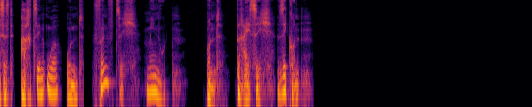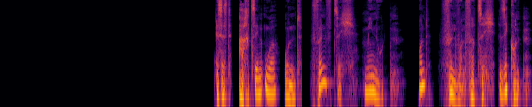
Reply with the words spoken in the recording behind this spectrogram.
Es ist 18 Uhr und 50 Minuten und 30 Sekunden. Es ist 18 Uhr und 50 Minuten und 45 Sekunden.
